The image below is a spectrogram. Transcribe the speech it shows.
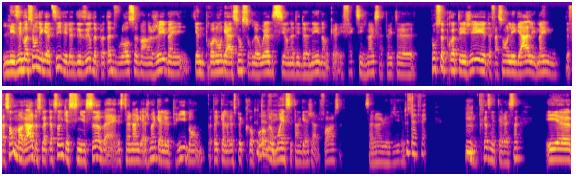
les émotions négatives et le désir de peut-être vouloir se venger, ben, il y a une prolongation sur le web si on a des données. Donc, euh, effectivement, que ça peut être euh, pour se protéger de façon légale et même de façon morale, parce que la personne qui a signé ça, ben, c'est un engagement qu'elle a pris. Bon, peut-être qu'elle ne le respectera pas, mais au moins elle s'est engagée à le faire. Ça, a un levier. Tout à fait. Hum, très intéressant. Et euh,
